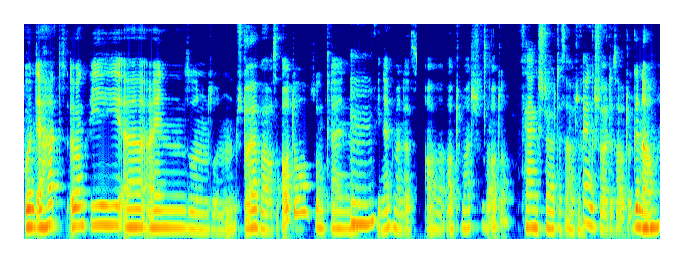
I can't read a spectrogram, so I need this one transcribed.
Und er hat irgendwie äh, ein, so, ein, so ein steuerbares Auto, so einen kleinen, Mhm. wie nennt man das? Äh, automatisches Auto? Ferngesteuertes Auto. Ferngesteuertes Auto, genau. Mhm.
